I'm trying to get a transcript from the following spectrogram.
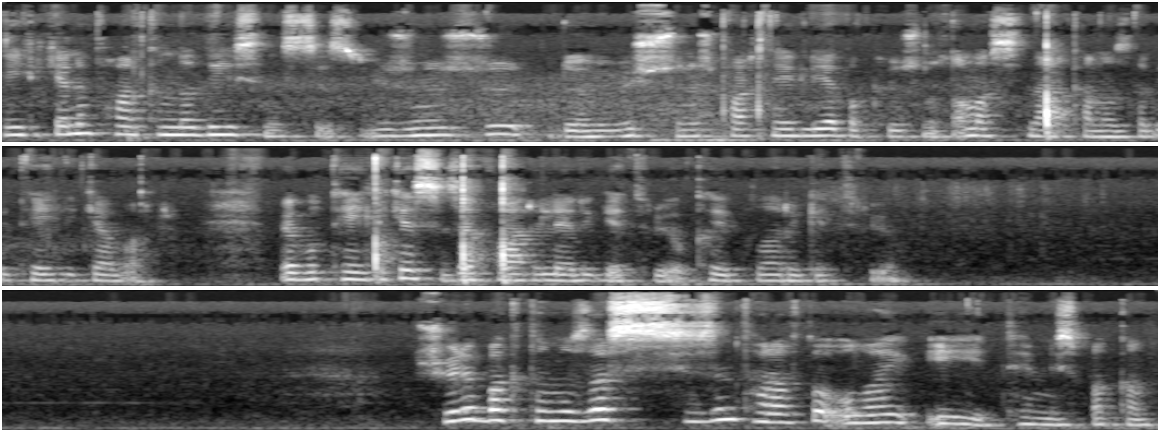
Tehlikenin farkında değilsiniz siz. Yüzünüzü dönmüşsünüz, partnerliğe bakıyorsunuz ama sizin arkanızda bir tehlike var. Ve bu tehlike size fareleri getiriyor, kayıpları getiriyor. Şöyle baktığımızda sizin tarafta olay iyi, temiz bakın.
